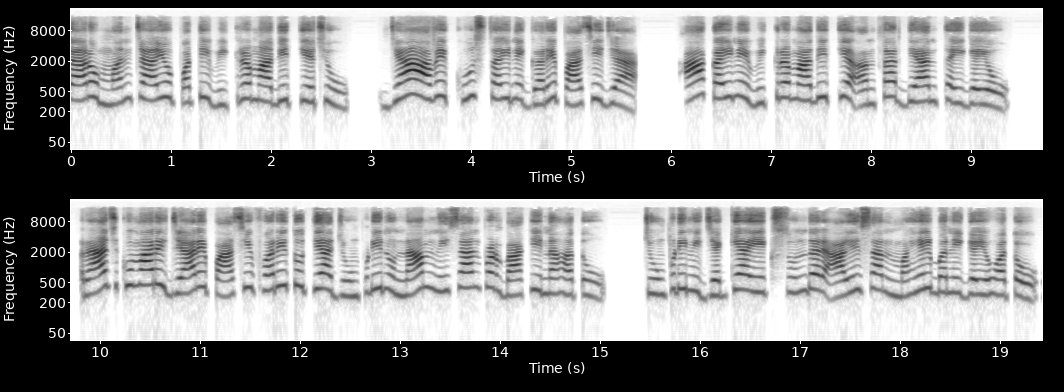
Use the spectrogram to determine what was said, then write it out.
તારો મન ચાહ્યો પતિ વિક્રમાદિત્ય છું. જા હવે ખુશ થઈને ઘરે પાછી જા. આ કહીને વિક્રમાદિત્ય અંતર ધ્યાન થઈ ગયો. રાજકુમારી જ્યારે પાછી ફરી તો ત્યાં ઝૂંપડીનું નામ નિશાન પણ બાકી ન હતું. ઝૂંપડીની જગ્યા એક સુંદર આલિશાન મહેલ બની ગયો હતો.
